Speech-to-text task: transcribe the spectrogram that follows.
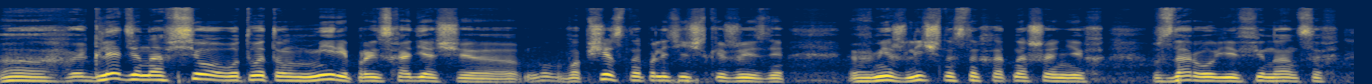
Глядя на все вот в этом мире происходящее ну, в общественно-политической жизни, в межличностных отношениях, в здоровье, в финансах –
